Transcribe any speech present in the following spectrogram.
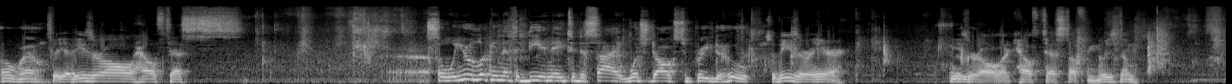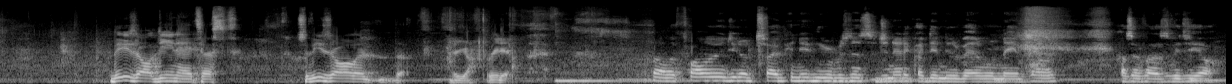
Oh wow. So yeah, these are all health tests. So when you're looking at the DNA to decide which dogs to breed to who, So these are here. These are all like health test stuff from Wisdom. These are all DNA tests. So these are all the, the there you go. Read it. uh, the following genotype uniquely represents the genetic identity of animal named Helen. Also follows VGL.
